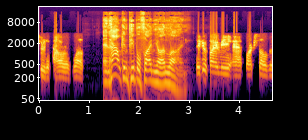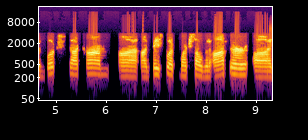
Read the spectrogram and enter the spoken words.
through the power of love. And how can people find you online? They can find me at marksullivanbooks.com, uh, on Facebook, Mark Sullivan Author, on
